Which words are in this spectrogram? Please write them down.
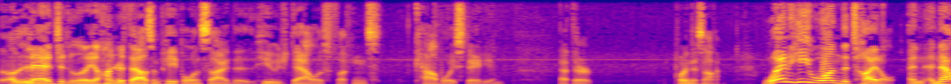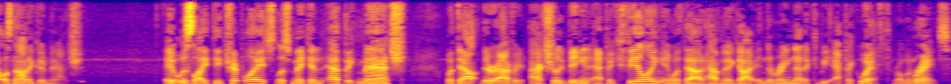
allegedly hundred thousand people inside the huge Dallas fucking Cowboy Stadium that they're putting this on. When he won the title, and and that was not a good match. It was like the Triple H, let's make it an epic match without there actually being an epic feeling and without having a guy in the ring that it could be epic with, Roman Reigns.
